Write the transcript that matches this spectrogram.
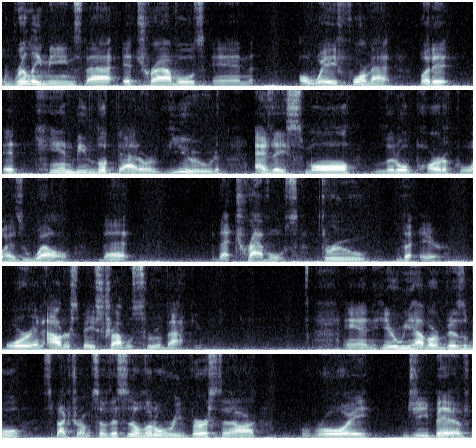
really means that it travels in a wave format, but it, it can be looked at or viewed as a small little particle as well that, that travels through the air or in outer space travels through a vacuum. And here we have our visible spectrum. So this is a little reversed in our Roy G. Biv,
